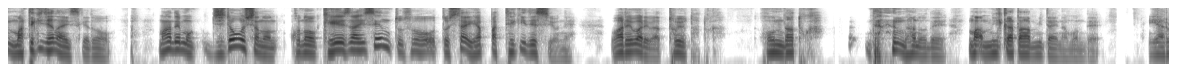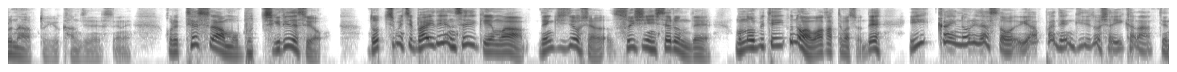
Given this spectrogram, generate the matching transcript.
まあ敵じゃないですけど、まあでも自動車のこの経済戦闘としたらやっぱ敵ですよね。我々はトヨタとか、ホンダとか。なので、まあ味方みたいなもんでやるなという感じですよね。これテスラもぶっちぎりですよ。どっちみちバイデン政権は電気自動車推進してるんで、もう伸びていくのは分かってますよ。で、一回乗り出すと、やっぱり電気自動車いいかなって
